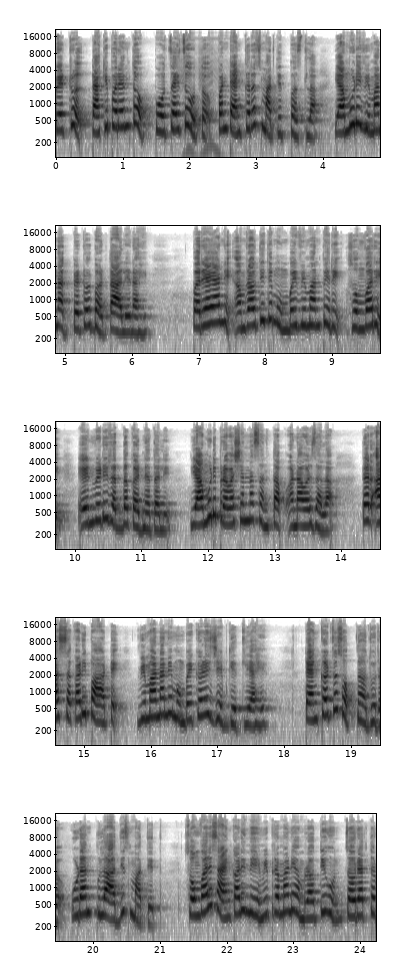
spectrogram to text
पेट्रोल टाकीपर्यंत पोहोचायचं होतं पण टँकरच मातीत फसला. यामुळे विमानात पेट्रोल भरता आले नाही. पर्यायाने अमरावती ते मुंबई विमान फेरी सोमवारी ऐनवेळी रद्द करण्यात आली. यामुळे प्रवाशांना संताप अनावर झाला. तर आज सकाळी पहाटे विमानाने मुंबईकडे झेप घेतली आहे. टँकरचं स्वप्न अधुरं. उडान पुला आधीच मातेत सोमवारी सायंकाळी नेहमीप्रमाणे अमरावतीहून चौऱ्याहत्तर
